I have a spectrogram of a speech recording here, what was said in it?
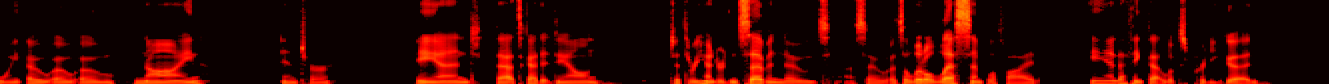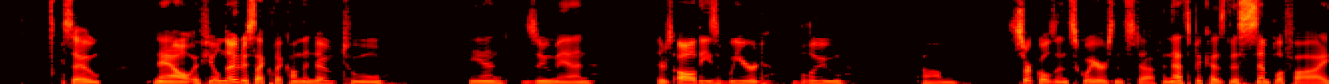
0.0009, enter, and that's got it down to 307 nodes, so it's a little less simplified, and I think that looks pretty good. So now if you'll notice I click on the node tool and zoom in, there's all these weird blue um, circles and squares and stuff, and that's because this simplify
